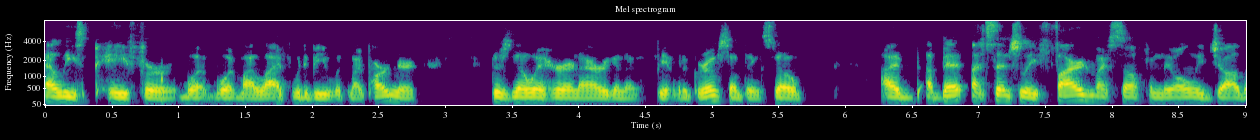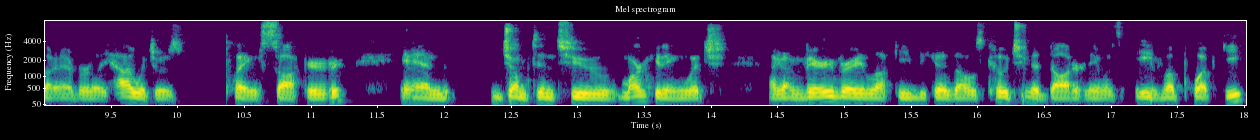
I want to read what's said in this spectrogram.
at least pay for what what my life would be with my partner. There's no way her and I are going to be able to grow something. So I, I bet essentially fired myself from the only job that I ever really had, which was playing soccer, and jumped into marketing, which I got very, very lucky because I was coaching a daughter. Her name was Ava Puepke,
